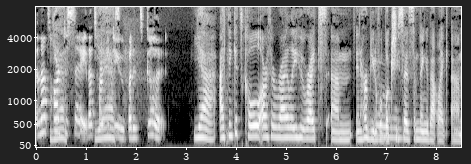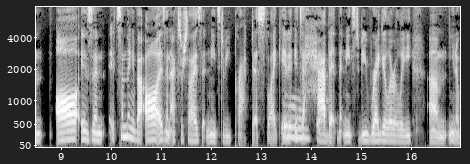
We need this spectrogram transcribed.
And that's hard yes. to say. That's hard yes. to do, but it's good. Yeah, I think it's Cole Arthur Riley who writes um, in her beautiful book. She says something about like um, awe is an it's something about awe is an exercise that needs to be practiced. Like it, it's a habit that needs to be regularly, um, you know,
